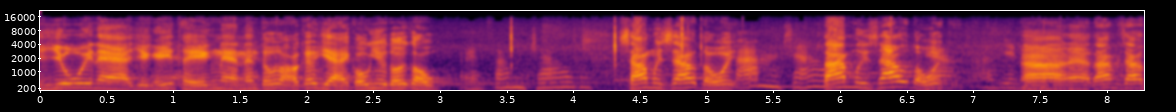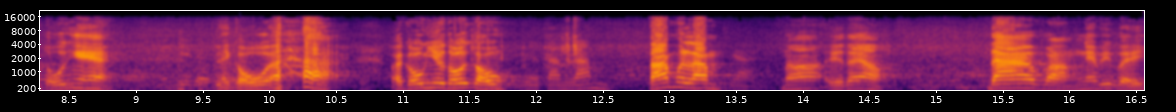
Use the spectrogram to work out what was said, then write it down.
vì vui nè vì nghĩ thiện nè nên tuổi thọ kéo dài cũng nhiêu tuổi cùng. 86 66 tuổi. 86 86 tuổi. À nè 86 tuổi nghe. Mấy cụ bà cụ nhiêu tuổi cụ 85 85 dạ nó thì thấy không? Đa vần nghe quý vị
